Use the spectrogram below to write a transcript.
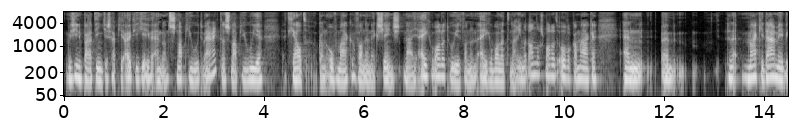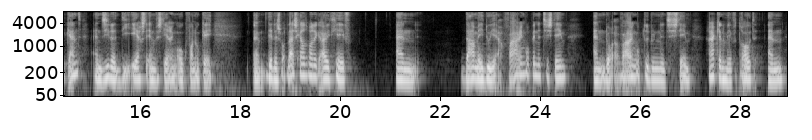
misschien een paar tientjes heb je uitgegeven en dan snap je hoe het werkt. Dan snap je hoe je het geld kan overmaken van een exchange naar je eigen wallet. Hoe je het van een eigen wallet naar iemand anders wallet over kan maken. En uh, maak je daarmee bekend en zie je die eerste investering ook van oké, uh, dit is wat lesgeld wat ik uitgeef. En daarmee doe je ervaring op in het systeem. En door ervaring op te doen in het systeem raak je ermee vertrouwd en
